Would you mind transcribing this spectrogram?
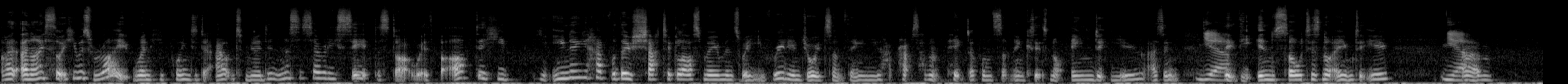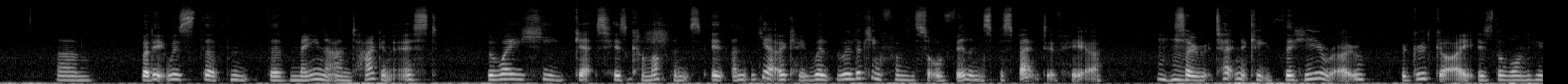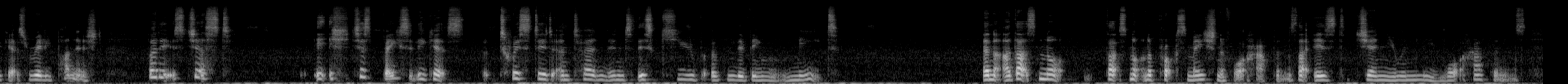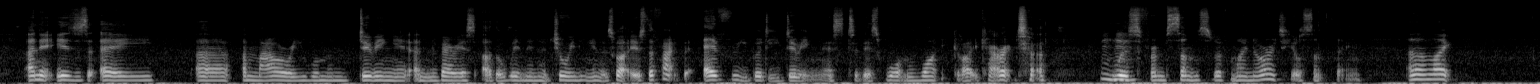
I, and I thought he was right when he pointed it out to me. I didn't necessarily see it to start with, but after he, you know, you have those shatter glass moments where you've really enjoyed something and you ha- perhaps haven't picked up on something because it's not aimed at you, as in Yeah, the, the insult is not aimed at you. Yeah, Um, um, but it was the the main antagonist the way he gets his comeuppance, it, and yeah, okay, we're we're looking from the sort of villain's perspective here. Mhm. So technically, the hero, the good guy, is the one who gets really punished. But it's just, it, he just basically gets twisted and turned into this cube of living meat. And uh, that's not that's not an approximation of what happens. That is genuinely what happens, and it is a uh, a Maori woman doing it, and various other women are joining in as well. It's the fact that everybody doing this to this one white guy character Mhm. was from some sort of minority or something. And I'm like,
